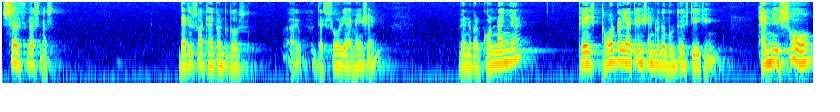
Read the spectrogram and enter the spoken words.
selflessness. That is what happened to those, uh, that story I mentioned. Venerable Kondanya pays total attention to the Buddha's teaching and he saw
